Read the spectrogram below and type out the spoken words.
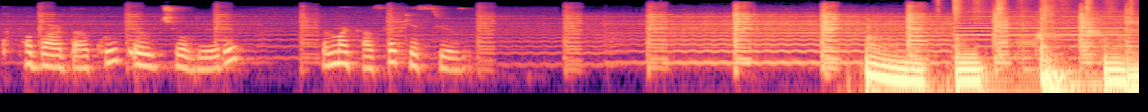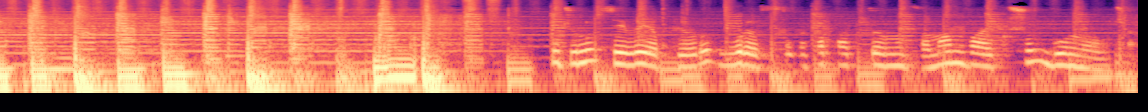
kupa bardağı koyup ölçü alıyoruz ve makasla kesiyoruz. Ucunu sivri yapıyoruz. Burası da kapattığımız zaman baykuşun burnu olacak.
